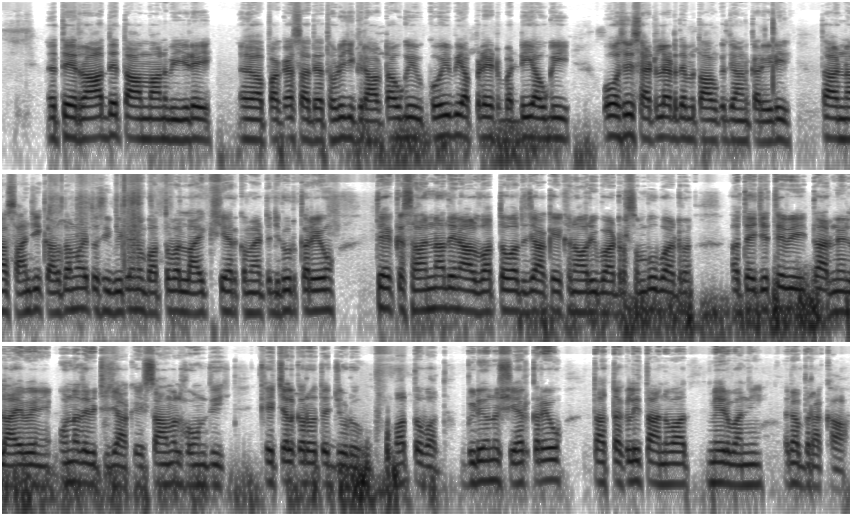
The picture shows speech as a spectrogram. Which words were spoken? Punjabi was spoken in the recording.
ਤੇ ਰਾਤ ਦੇ ਤਾਪਮਾਨ ਵੀ ਜਿਹੜੇ ਆਪਾਂ ਕਹਿ ਸਕਦੇ ਹਾਂ ਥੋੜੀ ਜਿਹੀ ਗਿਰਾਵਟ ਆਊਗੀ। ਕੋਈ ਵੀ ਅਪਡੇਟ ਵੱਡੀ ਆਊਗੀ, ਉਹ ਅਸੀਂ ਸੈਟੇਲਾਈਟ ਦੇ ਮੁਤਾਬਕ ਜਾਣਕਾਰੀ ਜਿਹੜੀ ਤੁਹਾਡੇ ਨਾਲ ਸਾਂਝੀ ਕਰ ਦਵਾਂਗੇ। ਤੁਸੀਂ ਵੀਡੀਓ ਨੂੰ ਵੱਧ ਤੋਂ ਵੱਧ ਲਾਈਕ ਸ਼ੇਅਰ ਕਮੈਂਟ ਜ਼ਰੂਰ ਕਰਿਓ ਤੇ ਕਿਸਾਨਾਂ ਦੇ ਨਾਲ ਵੱਧ ਤੋਂ ਵੱਧ ਜਾ ਕੇ ਖਨੌਰੀ ਬਾਰਡਰ ਸੰਭੂ ਬਾਰਡਰ ਅਤੇ ਜਿੱਥੇ ਵੀ ਧਰਨੇ ਲਾਏ ਹੋਏ ਨੇ, ਉਹਨਾਂ ਦੇ ਵਿੱਚ ਜਾ ਕੇ ਸ਼ਾਮਲ ਹੋਣ ਦੀ ਖੇਚਲ ਕਰੋ ਤੇ ਜੁੜੋ। ਵੱਧ ਤੋਂ ਵੱਧ ਵੀਡੀਓ ਨੂੰ ਸ਼ੇਅਰ ਕਰਿਓ। ਤਦ ਤੱਕ ਲਈ ਧੰਨਵਾਦ, ਮਿਹਰਬਾਨੀ, ਰੱਬ ਰਾਖਾ।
